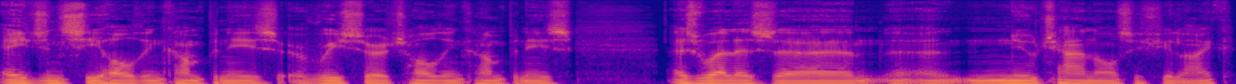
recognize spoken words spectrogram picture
agency holding companies, research holding companies, as well as uh, uh, new channels, if you like.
